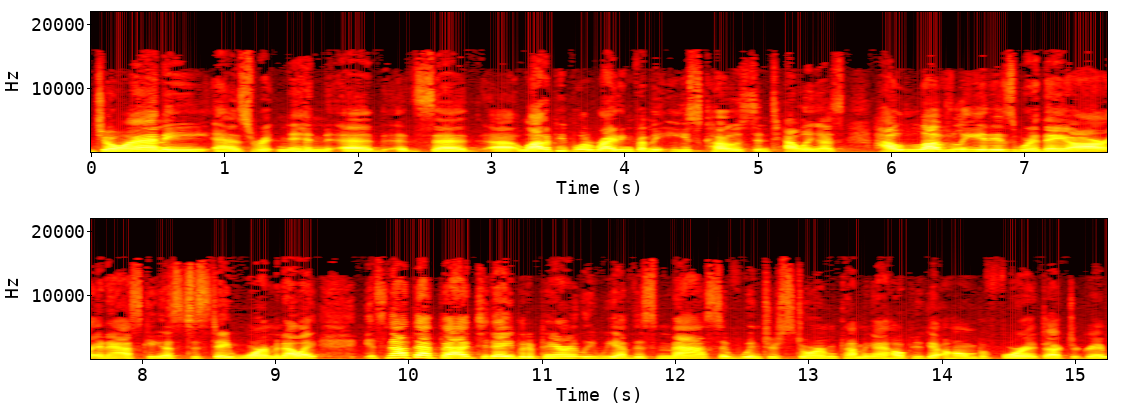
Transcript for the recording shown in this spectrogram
Joanne has written in and, and said uh, a lot of people are writing from the East Coast and telling us how lovely it is where they are and asking us to stay warm in LA. It's not that bad today, but apparently we have this massive winter storm coming. I hope you get home before it, Dr. Graham.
